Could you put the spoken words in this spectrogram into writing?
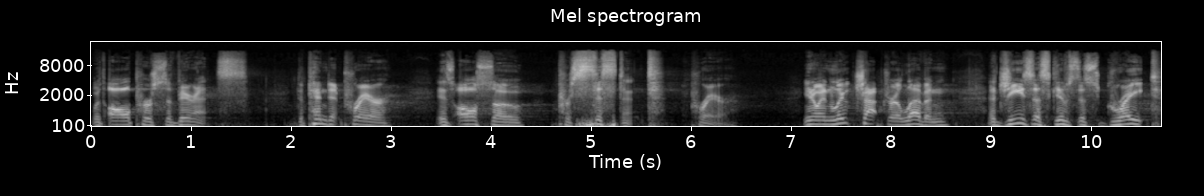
with all perseverance. Dependent prayer is also persistent prayer. You know, in Luke chapter 11, uh, Jesus gives this great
